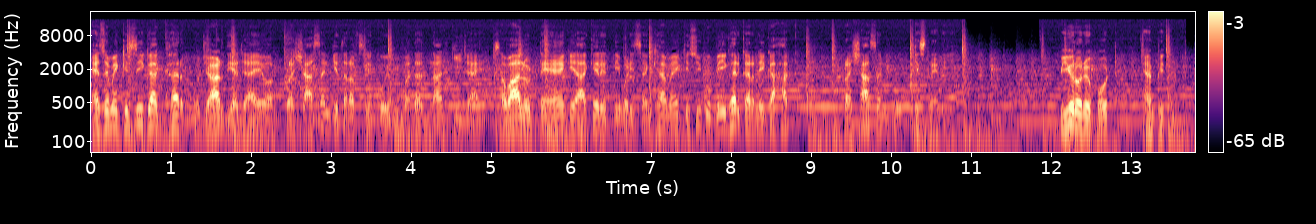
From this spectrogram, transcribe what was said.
ऐसे में किसी का घर उजाड़ दिया जाए और प्रशासन की तरफ़ से कोई भी मदद ना की जाए। सवाल उठते हैं कि आखिर इतनी बड़ी संख्या में किसी को बेघर करने का हक प्रशासन को किसने दिया? ब्यूरो रिपोर्ट, एमपी तक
